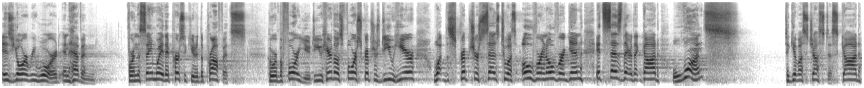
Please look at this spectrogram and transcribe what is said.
is your reward in heaven. For in the same way they persecuted the prophets who were before you. Do you hear those four scriptures? Do you hear what the scripture says to us over and over again? It says there that God wants to give us justice. God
